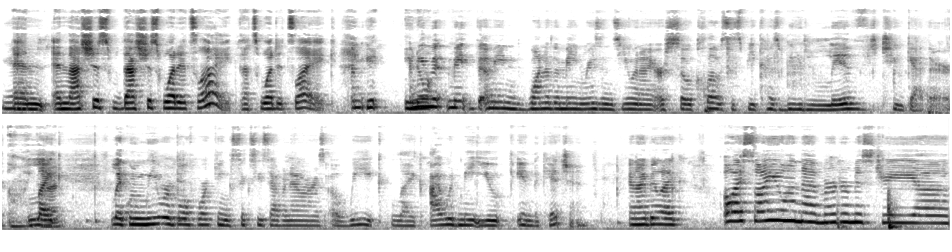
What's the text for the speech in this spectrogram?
Yeah. and and that's just that's just what it's like that's what it's like I mean- you, you I know mean, I mean, one of the main reasons you and I are so close is because we lived together. Oh like, God. like when we were both working sixty-seven hours a week, like I would meet you in the kitchen, and I'd be like, "Oh, I saw you on that murder mystery uh,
